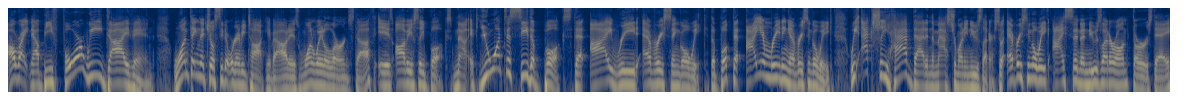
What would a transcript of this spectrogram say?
All right, now before we dive in, one thing that you'll see that we're going to be talking about is one way to learn stuff is obviously books. Now, if you want to see the books that I read every single week, the book that I am reading every single week, we actually have that in the Master Money newsletter. So every single week, I send a newsletter on Thursday.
